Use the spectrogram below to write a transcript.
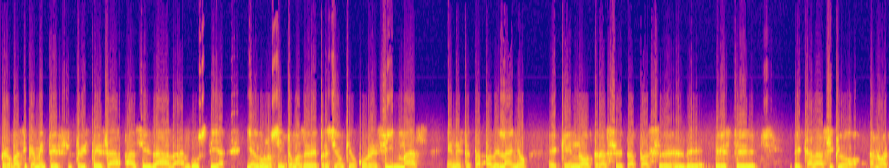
pero básicamente es tristeza, ansiedad, angustia y algunos síntomas de depresión que ocurren, sí, más en esta etapa del año eh, que en otras etapas eh, de, este de cada ciclo anual.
